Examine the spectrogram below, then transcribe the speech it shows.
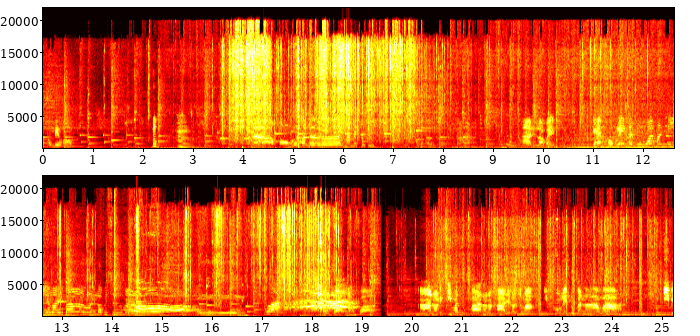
บเอาเบลต์ออกปุ๊บอืมอ่าเอาของลงมาเลยมาไม่ช่วยถือเอออ่าอ่าเดี๋ยวเราไปแกะของเล่นกันดูว่ามันมีอะไรบ้างที่เราไปซื้อมาเนาะ มาถึงบ้านแล้วนะคะ เดี๋ยวเราจะมาหยิบของเล่นดูกันนะว่ากกี้ไป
